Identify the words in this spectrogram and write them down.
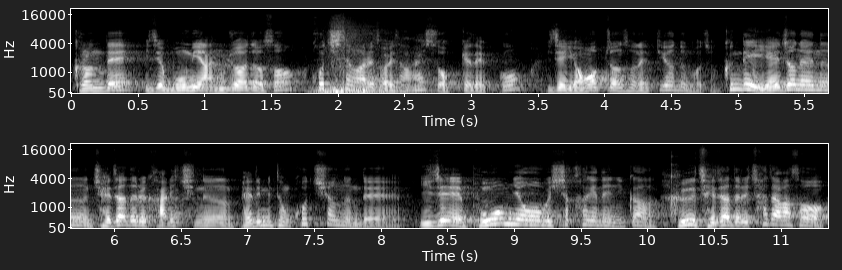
그런데 이제 몸이 안 좋아져서 코치 생활을 더 이상 할 수 없게 됐고 이제 영업 전선에 뛰어든 거죠. 근데 예전에는 제자들을 가르치는 배드민턴 코치였는데 이제 보험 영업을 시작하게 되니까 그 제자들을 찾아가서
